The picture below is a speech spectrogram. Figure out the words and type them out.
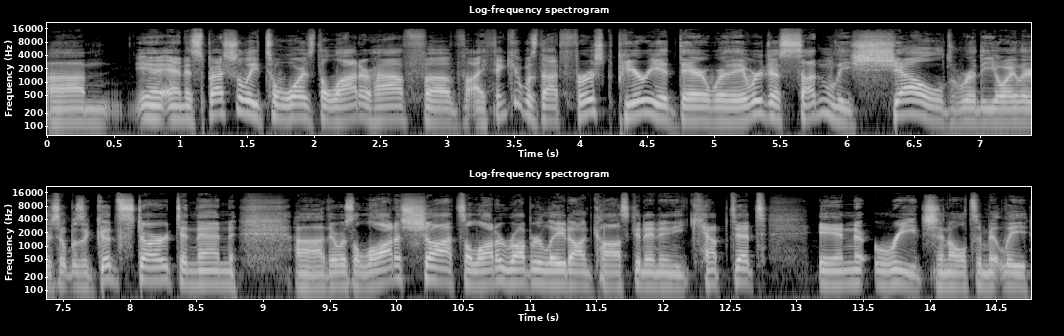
Um, and especially towards the latter half of, I think it was that first period there where they were just suddenly shelled, were the Oilers. It was a good start, and then uh, there was a lot of shots, a lot of rubber laid on Koskinen, and he kept it in reach. And ultimately,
